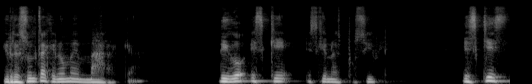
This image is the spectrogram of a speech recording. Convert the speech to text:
y resulta que no me marca, digo, es que es que no es posible. Es que es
